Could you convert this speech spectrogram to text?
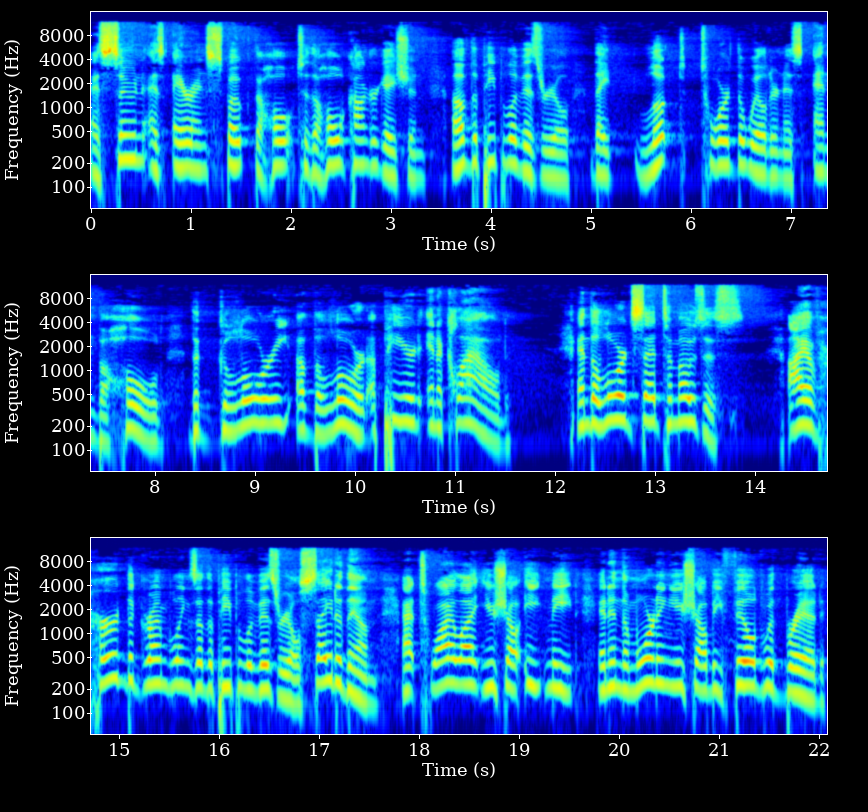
as soon as Aaron spoke the whole, to the whole congregation of the people of Israel, they looked toward the wilderness, and behold, the glory of the Lord appeared in a cloud. And the Lord said to Moses, I have heard the grumblings of the people of Israel. Say to them, At twilight you shall eat meat, and in the morning you shall be filled with bread,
